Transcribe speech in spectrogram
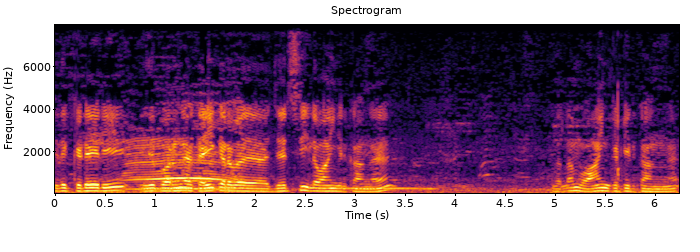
இது கிடேரி இது பாருங்க கைக்கறவை ஜெர்சியில வாங்கியிருக்காங்க. இதெல்லாம் வாங்கி கட்டியிருக்காங்க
